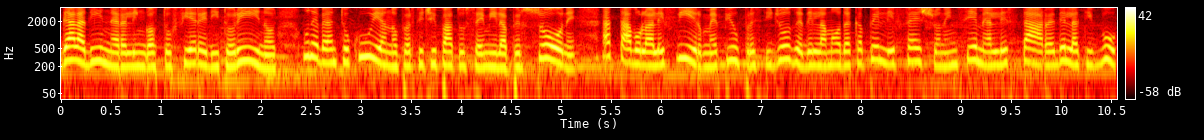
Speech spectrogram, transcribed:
Gala Dinner Lingotto Fiere di Torino, un evento cui hanno partecipato 6.000 persone, a tavola le firme più prestigiose della moda capelli e fashion insieme alle star della tv,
